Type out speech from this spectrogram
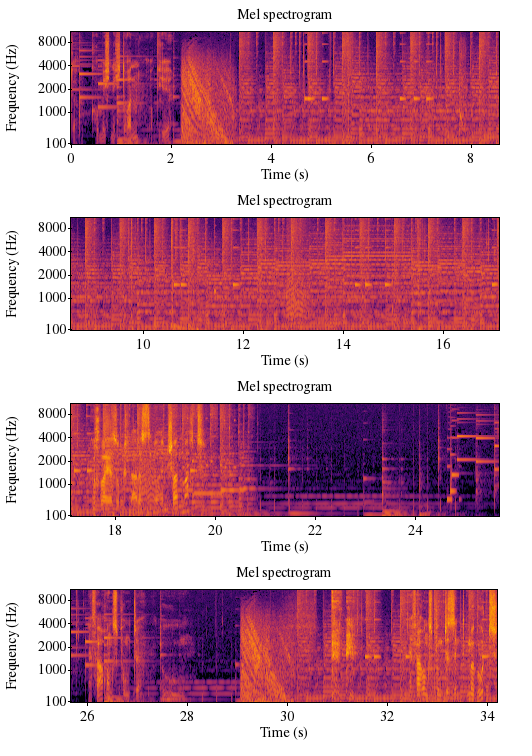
da komme ich nicht dran. Okay. Ach, war ja so klar, dass die nur einen Schaden macht. Erfahrungspunkte. Uh. Erfahrungspunkte sind immer gut.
